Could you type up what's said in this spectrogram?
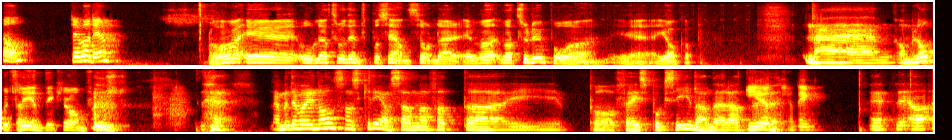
Ja, det var det. Ja, eh, Ola trodde inte på sensorn där. vad, vad tror du på, eh, Jakob? Nej, om loppet. Robert Lind i Kramfors. Nej, men det var ju någon som skrev sammanfatta i, på Facebook-sidan där att nu... Eh, ja,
